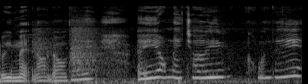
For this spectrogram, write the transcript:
Ui, mẹ nó đâu thế. Ấy ông này chơi khôn thế.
